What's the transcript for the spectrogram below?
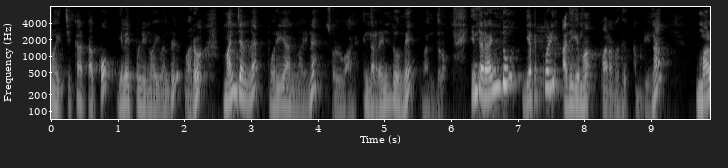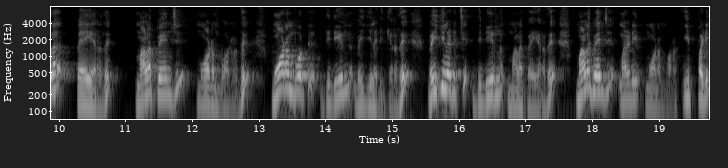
நோய் சிக்காட்டாக்கோ இலைப்புள்ளி நோய் வந்து வரும். மஞ்சளில் பொரியான் நோய்னு சொல்லுவாங்க. இந்த ரெண்டுமே வந்துடும் இந்த ரெண்டும் எப்படி அதிகமாக பரவுது அப்படின்னா மழை பெய்யறது மழை பெஞ்சு மோடம் போடுறது. மோடம் போட்டு திடீர்னு வெயில் அடிக்கிறது. வெயில் அடித்து திடீர்னு மழை பெய்கிறது மழை பெஞ்சு மறுபடியும் மோடம் போடுறது. இப்படி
